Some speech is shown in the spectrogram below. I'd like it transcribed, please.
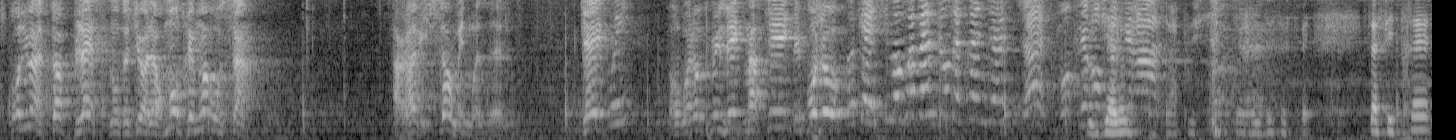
Je produis un topless, nom de Dieu, alors montrez-moi vos seins. Ah, ravissant, mesdemoiselles. Kate Oui Envoie l'autre musique, Marty, les projos. Ok, tu m'envoies pas secondes à Angel. Jack, montre les dialogues, ils sont pas possibles. Je me disais, ça se fait. Ça fait très.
